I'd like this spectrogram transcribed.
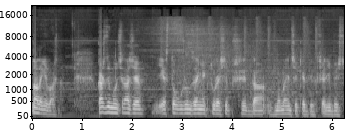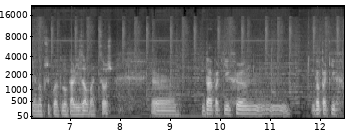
No ale nieważne. W każdym bądź razie jest to urządzenie, które się przyda w momencie, kiedy chcielibyście na przykład lokalizować coś e, dla takich, em, dla takich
